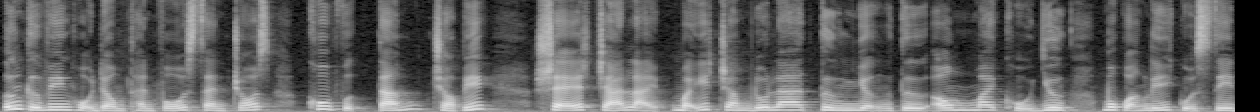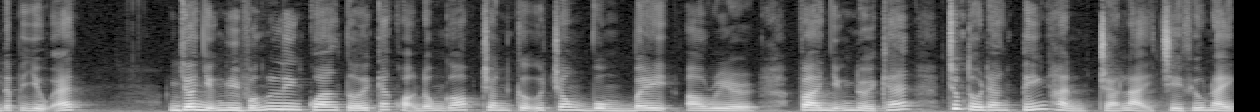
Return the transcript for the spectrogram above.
ứng cử viên Hội đồng thành phố San George, khu vực 8, cho biết sẽ trả lại 700 đô la từng nhận từ ông Michael Dương, một quản lý của CWS do những nghi vấn liên quan tới các khoản đóng góp tranh cử trong vùng Bay Area và những nơi khác, chúng tôi đang tiến hành trả lại chi phiếu này.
